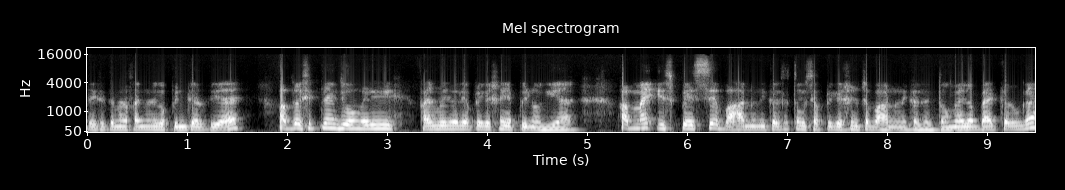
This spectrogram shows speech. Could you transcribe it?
देख सकते हैं मैंने फ़ाइल मैनेजर को पिन कर दिया है। अब देख सकते हैं जो मेरी फ़ाइल मैनेजर वाली एप्लीकेशन ये पिन हो गया है। अब मैं इस पेज से बाहर नहीं निकल सकता हूँ, इस एप्लीकेशन से बाहर नहीं निकल सकता हूँ। मैं अगर बैक करूँगा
